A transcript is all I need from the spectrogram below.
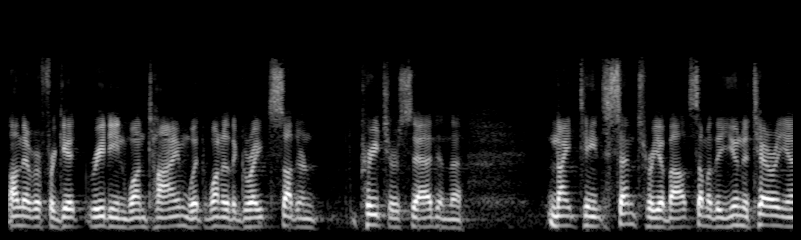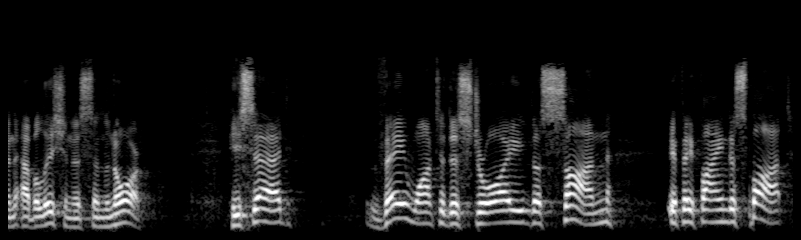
I'll never forget reading one time what one of the great Southern preachers said in the 19th century about some of the Unitarian abolitionists in the North. He said, They want to destroy the sun if they find a spot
